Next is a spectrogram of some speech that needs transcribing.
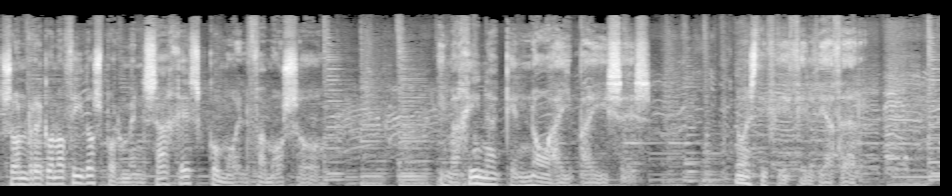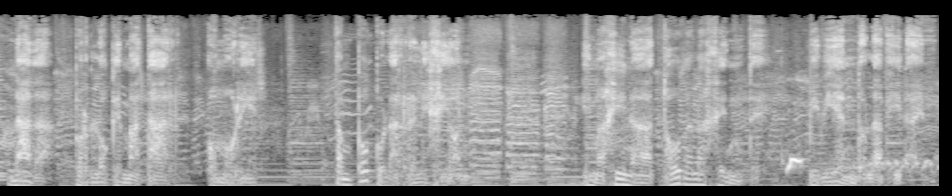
Son reconocidos por mensajes como el famoso Imagina que no hay países. No es difícil de hacer. Nada por lo que matar o morir. Tampoco la religión. Imagina a toda la gente viviendo la vida en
